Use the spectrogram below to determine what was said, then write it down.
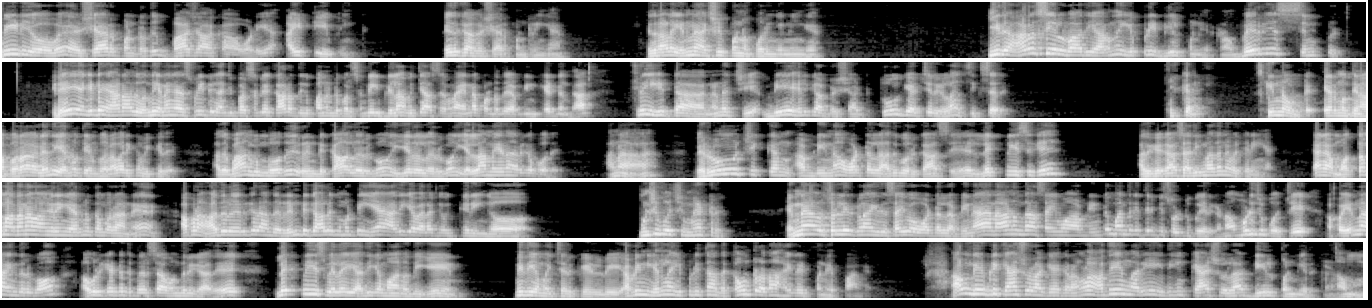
வீடியோவை ஷேர் பண்ணுறது பாஜகவுடைய ஐடி விங் எதுக்காக ஷேர் பண்ணுறீங்க இதனால் என்ன அச்சீவ் பண்ண போகிறீங்க நீங்கள் இது அரசியல்வாதியாக இருந்தால் எப்படி டீல் பண்ணியிருக்கணும்? வெரி சிம்பிள் இதே என்கிட்ட யாராவது வந்து என்னங்க ஸ்வீட்டுக்கு அஞ்சு பர்சன்ட் காரத்துக்கு பன்னெண்டு பர்சன்ட் இப்படிலாம் வித்தியாசம் இருந்தால் என்ன பண்ணுறது அப்படின்னு கேட்டிருந்தா ஃப்ரீ ஹிட்டாக நினச்சி அப்படியே ஹெலிகாப்டர் ஷாட் தூக்கி அடிச்சிருக்கலாம் சிக்ஸர் சிக்கன். ஸ்கின் அவுட் இரநூத்தி நாற்பது ரூபாலேருந்து இரநூத்தி எண்பது ரூபா வரைக்கும் விற்குது அது வாங்கும்போது ரெண்டு கால் இருக்கும் ஈரல் இருக்கும் எல்லாமே தான் இருக்க போகுது. ஆனால் வெறும் சிக்கன் அப்படின்னா ஹோட்டலில் அதுக்கு ஒரு காசு லெக் பீஸுக்கு அதுக்கு காசு அதிகமாக தானே வைக்கிறீங்க? ஏங்க மொத்தமாக தானே வாங்குறீங்க இரநூத்தம்பது ரூபான்னு? அப்புறம் அதில் இருக்கிற அந்த ரெண்டு காலுக்கு மட்டும் ஏன் அதிக விலைக்கு விற்கிறீங்கோ முடிஞ்சு போச்சு மேட்ரு. என்ன அவர் சொல்லியிருக்கலாம்? இது சைவ ஹோட்டல் அப்படின்னா நானும் தான் சைவம் அப்படின்ட்டு மந்திரி திருப்பி சொல்லிட்டு போயிருக்கணும் முடிஞ்சு போச்சு. அப்ப என்ன ஆயிருந்திருக்கும்? அவர் கேட்டது பெருசா வந்திருக்காது. லெக் பீஸ் விலை அதிகமானது ஏன்? நிதியமைச்சர் கேள்வி. அப்படின்னு எல்லாம் இப்படித்தான் அந்த கவுண்டரை தான் ஹைலைட் பண்ணியிருப்பாங்க. அவங்க எப்படி கேஷுவலா கேட்குறாங்களோ அதே மாதிரியே இதையும் கேஷுவலா டீல் பண்ணியிருக்கணும்.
